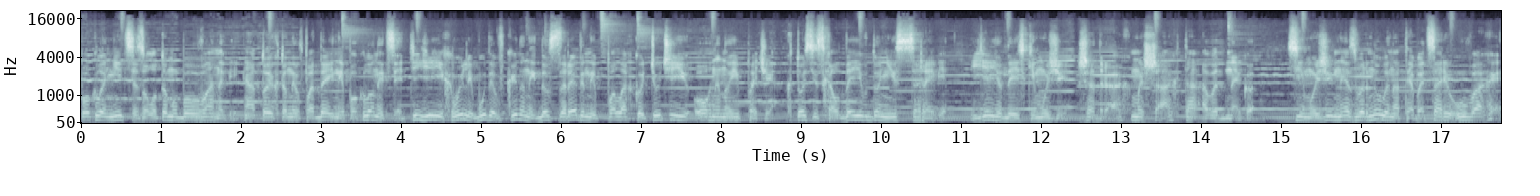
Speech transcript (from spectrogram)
Поклоніться золотому бовванові, а той, хто не впаде і не поклониться, тієї хвилі буде вкинений до середини палахкотючої огненої печі. Хтось із халдеїв доніс цареві. Є юдейські мужі Шадрах, Мешах та Аведнеко. Ці мужі не звернули на тебе, царю, уваги,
